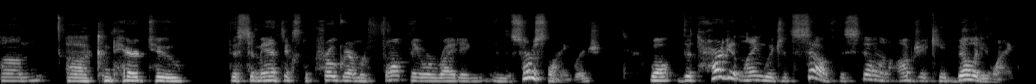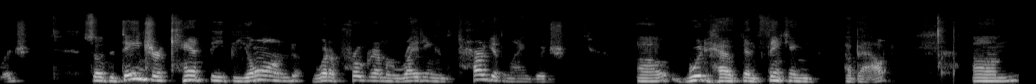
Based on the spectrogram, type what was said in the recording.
um, uh, compared to the semantics the programmer thought they were writing in the source language, well, the target language itself is still an object capability language. So the danger can't be beyond what a programmer writing in the target language uh, would have been thinking about. Um,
